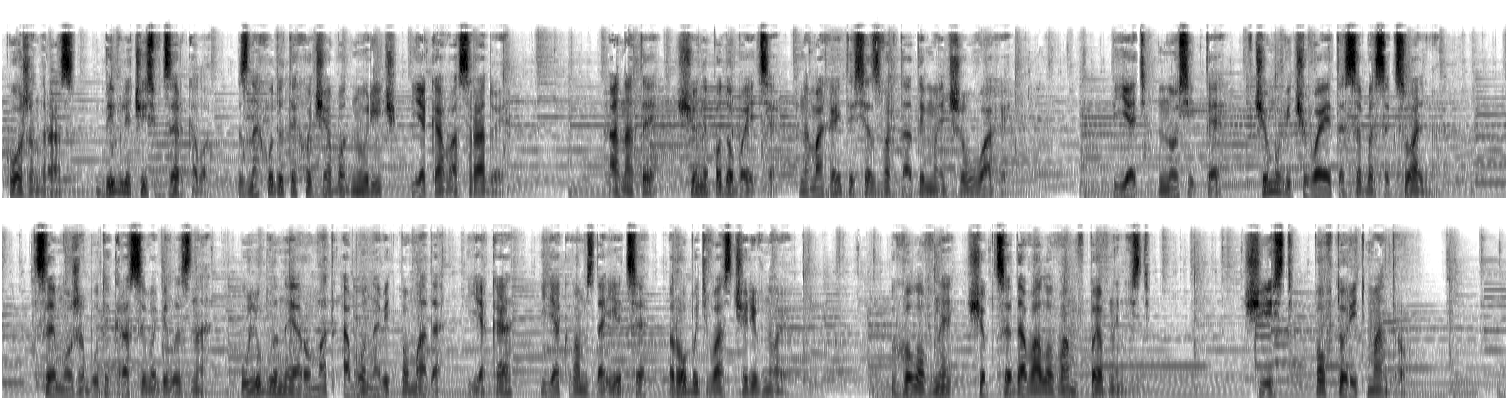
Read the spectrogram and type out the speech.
Кожен раз, дивлячись в дзеркало, знаходите хоча б одну річ, яка вас радує. А на те, що не подобається, намагайтеся звертати менше уваги. 5. Носіть те, в чому відчуваєте себе сексуально. Це може бути красива білизна, улюблений аромат або навіть помада, яка, як вам здається, робить вас чарівною. Головне, щоб це давало вам впевненість. 6. Повторіть мантру.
